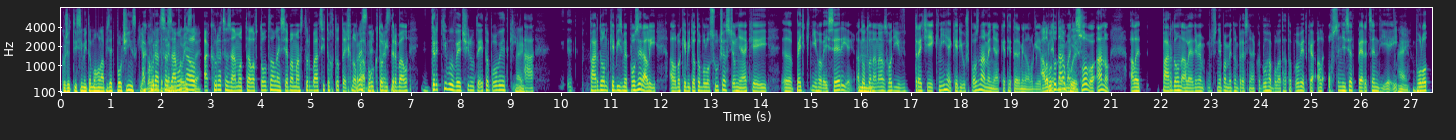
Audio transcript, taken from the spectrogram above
akože ty si mi to mohol napísať po čínsky. Akurát, sa zamotal, akurát sa zamotal v totálnej seba masturbácii tohto technobablu, ktorý presne. trval drtivú väčšinu tejto poviedky. Hej. A pardon, keby sme pozerali, alebo keby toto bolo súčasťou nejakej e, 5-knihovej série a toto mm. na nás hodí v tretej knihe, kedy už poznáme nejaké tie terminológie. Alebo to dávkuješ. slovo, áno. Ale pardon, ale ja neviem, už nepamätám presne, ako dlhá bola táto poviedka, ale 80% jej Hej. bolo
